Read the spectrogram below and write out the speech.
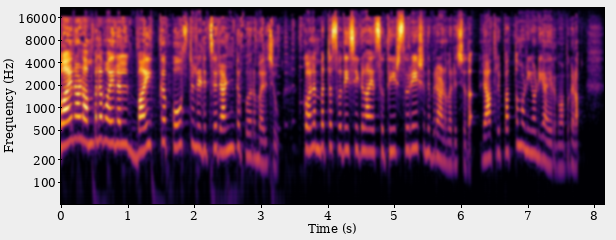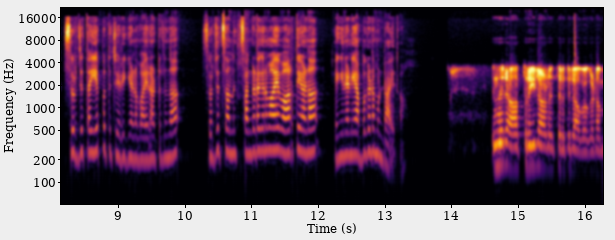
വയനാട് അമ്പലവയലിൽ ബൈക്ക് പോസ്റ്റിലിടിച്ച് രണ്ട് പേർ മരിച്ചു. കോലമ്പറ്റ സ്വദേശികളായ സുധീഷ് സുരേഷ് എന്നിവരാണ് മരിച്ചത്. രാത്രി പത്ത് മണിയോടെയായിരുന്നു അപകടം. സുർജിത് അയ്യപ്പത്ത് ചേരുകയാണ് വയനാട്ടിൽ നിന്ന്. സുർജിത് സങ്ക- സങ്കടകരമായ വാർത്തയാണ്. എങ്ങനെയാണ് ഈ അപകടമുണ്ടായത്? ഇന്ന് രാത്രിയിലാണ് ഇത്തരത്തിൽ അപകടം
